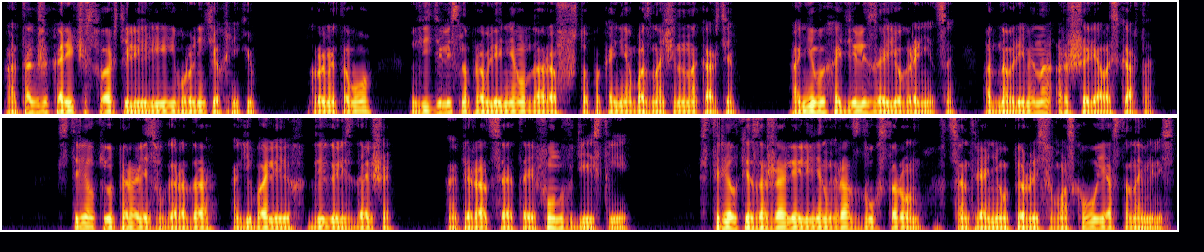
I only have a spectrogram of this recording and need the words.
а также количество артиллерии и бронетехники. Кроме того, виделись направления ударов, что пока не обозначены на карте. Они выходили за ее границы. Одновременно расширялась карта. Стрелки упирались в города, огибали их, двигались дальше. Операция «Тайфун» в действии. Стрелки зажали Ленинград с двух сторон. В центре они уперлись в Москву и остановились.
